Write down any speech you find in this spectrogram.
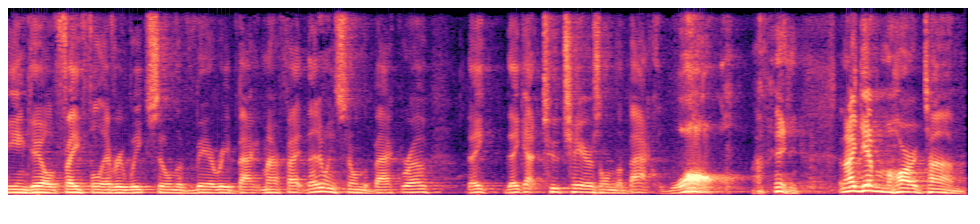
He and Gail faithful every week, sit on the very back. Matter of fact, they don't even sit on the back row. They, they got two chairs on the back wall. I mean, and I give them a hard time.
